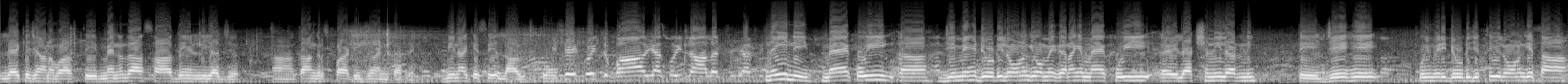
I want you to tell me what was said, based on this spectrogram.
ਲੈ ਕੇ ਜਾਣ ਵਾਸਤੇ ਮੈਂ ਇਹਨਾਂ ਦਾ ਸਾਥ ਦੇਣ ਲਈ ਅੱਜ ਅ, ਕਾਂਗਰਸ ਪਾਰਟੀ ਜੁਆਇਨ ਕਰ ਰਿਹਾ। ਬਿਨਾਂ ਕਿਸੇ ਲਾਲਚ ਤੋਂ। ਕਿਸੇ ਕੋਈ ਦਬਾਅ ਜਾਂ ਕੋਈ ਲਾਲਚ ਜਾਂ ਨਹੀਂ ਨਹੀਂ ਮੈਂ ਕੋਈ ਅਹ, ਜਿਵੇਂ ਇਹ ਡਿਊਟੀ ਲਾਉਣਗੇ ਉਵੇਂ ਕਰਾਂਗੇ। ਮੈਂ ਕੋਈ ਇਲੈਕਸ਼ਨ ਨਹੀਂ ਲੜਨੀ। ਤੇ ਜੇ ਇਹ ਕੋਈ ਮੇਰੀ ਡਿਊਟੀ ਜਿੱਥੇ ਵੀ ਲਾਉਣਗੇ ਤਾਂ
